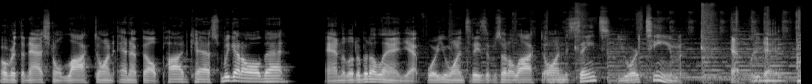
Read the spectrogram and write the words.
over at the National Locked On NFL podcast. We got all that and a little bit of lagniappe for you on today's episode of Locked On Saints, your team every day.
